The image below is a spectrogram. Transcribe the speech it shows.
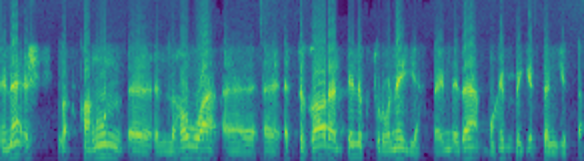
نناقش قانون اللي هو التجارة الإلكترونية لأن ده مهم جدا جدا.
